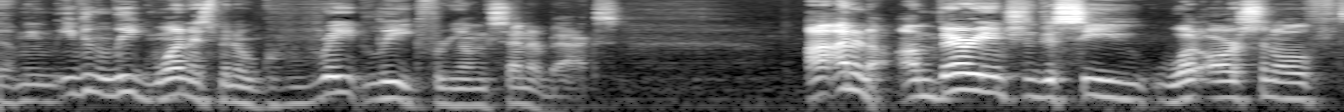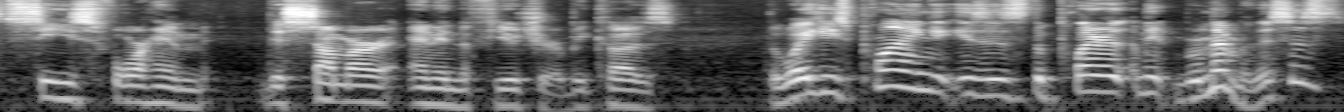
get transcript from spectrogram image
I mean even League 1 has been a great league for young center backs. I, I don't know. I'm very interested to see what Arsenal sees for him this summer and in the future because the way he's playing is is the player. I mean, remember this is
